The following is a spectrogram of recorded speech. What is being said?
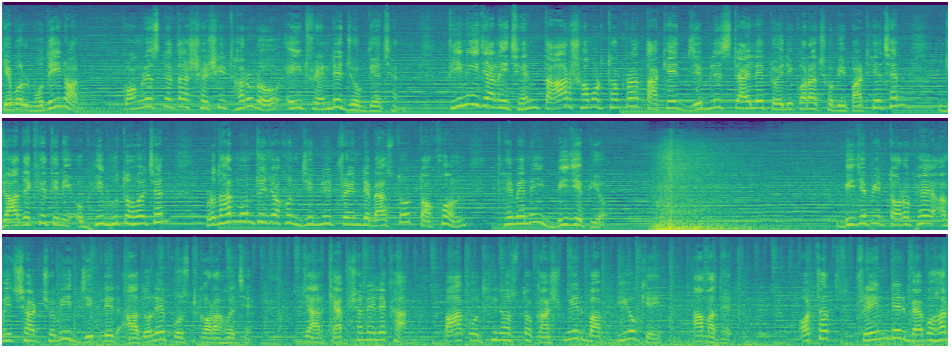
কেবল মোদিই নন, কংগ্রেস নেতা শশী থারুরও এই ট্রেন্ডে যোগ দিয়েছেন। তিনি জানিয়েছেন, তার সমর্থকরা তাকে জিবলি স্টাইলে তৈরি করা ছবি পাঠিয়েছেন, যা দেখে তিনি অভিভূত হয়েছেন। প্রধানমন্ত্রী যখন জিবলি ট্রেন্ডে ব্যস্ত, তখন থেমে নেই বিজেপিও। বিজেপির তরফে অমিত শাহর ছবি জিবলির আদলে পোস্ট করা হয়েছে, যার ক্যাপশনে লেখা, পাক অধীনস্থ কাশ্মীর বা পিওকে আমাদের। অর্থাৎ ট্রেন্ডের ব্যবহার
